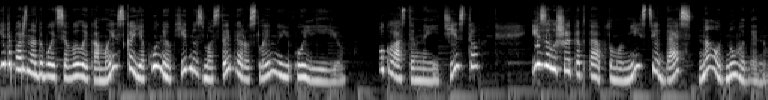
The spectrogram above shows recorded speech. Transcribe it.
І тепер знадобиться велика миска, яку необхідно змастити рослинною олією, покласти в неї тісто і залишити в теплому місці десь на 1 годину.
